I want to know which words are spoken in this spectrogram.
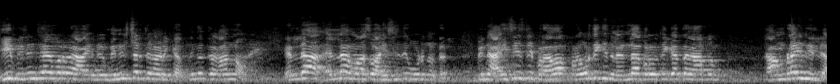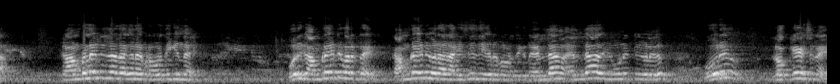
ഈ ഫിലിം ചേമ്പറിന്റെ മിനിസ്റ്റർ കാണിക്കാം. നിങ്ങൾക്ക് കാണണോ? എല്ലാ എല്ലാ മാസവും ഐ സി സി കൂടുന്നുണ്ട്. പിന്നെ ഐ സി സി പ്രവർത്തിക്കുന്നില്ല. എന്താ പ്രവർത്തിക്കാത്ത കാരണം? കംപ്ലൈന്റ് ഇല്ല. കംപ്ലൈന്റ് ഇല്ലാതെ അങ്ങനെ പ്രവർത്തിക്കുന്നത് ഒരു കംപ്ലൈന്റ് വരട്ടെ. കംപ്ലൈന്റ് വരാതെ ഐ സി സി പ്രവർത്തിക്കുന്ന എല്ലാ എല്ലാ യൂണിറ്റുകളിലും ഒരു ലൊക്കേഷനെ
